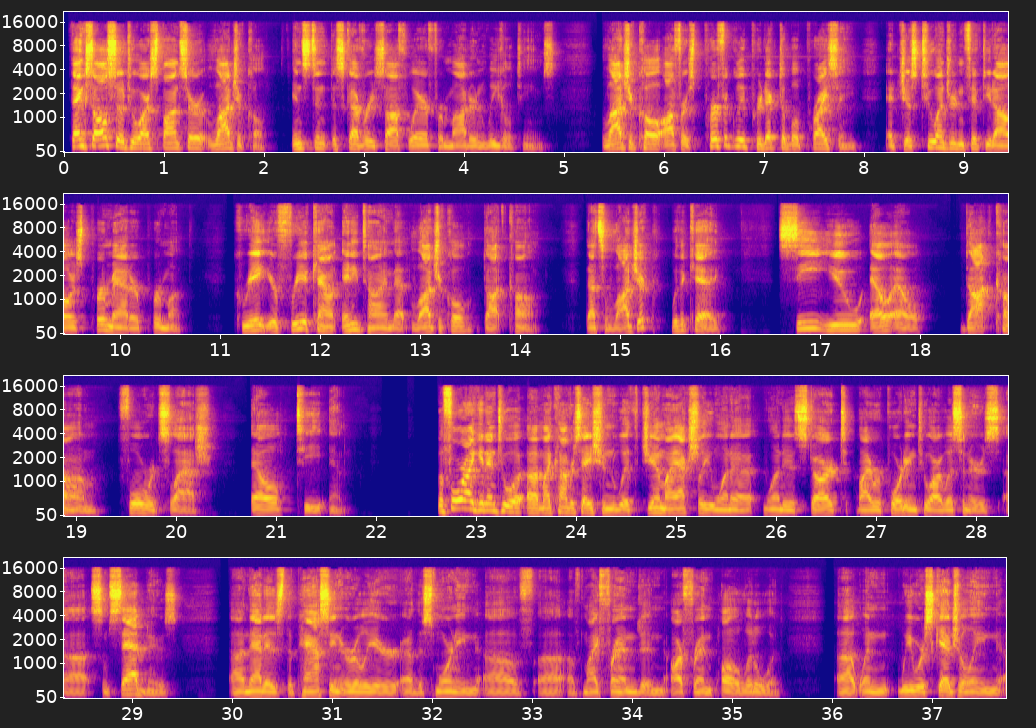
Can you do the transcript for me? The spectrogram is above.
Thanks also to our sponsor, Logikcull, instant discovery software for modern legal teams. Logikcull offers perfectly predictable pricing at just $250 per matter per month. Create your free account anytime at logikcull.com. That's logic with a K, C U L L dot com forward slash LTN. Before I get into uh, my conversation with Jim, I actually want to want to start by reporting to our listeners uh, some sad news, uh, and that is the passing earlier uh, this morning of uh, of my friend and our friend Paula Littlewood. Uh, when we were scheduling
